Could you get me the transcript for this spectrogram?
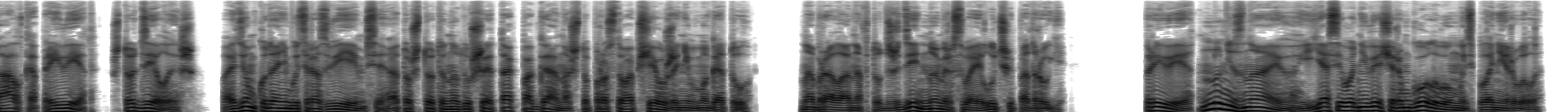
«Алка, привет! Что делаешь? Пойдем куда-нибудь развеемся, а то что-то на душе так погано, что просто вообще уже не в моготу». Набрала она в тот же день номер своей лучшей подруги. «Привет. Ну, не знаю. Я сегодня вечером голову мыть планировала.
